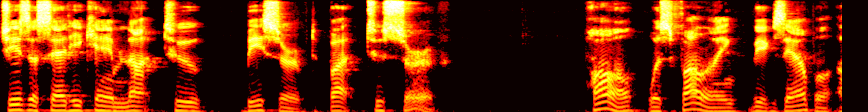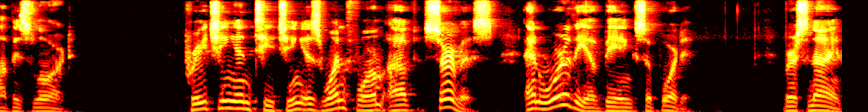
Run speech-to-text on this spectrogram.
Jesus said he came not to be served, but to serve. Paul was following the example of his Lord. Preaching and teaching is one form of service and worthy of being supported. Verse 9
